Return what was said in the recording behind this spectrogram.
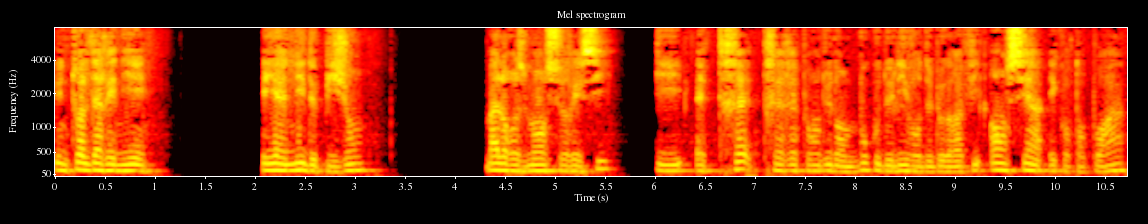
une toile d'araignée et un nid de pigeons Malheureusement, ce récit, qui est très très répandu dans beaucoup de livres de biographie anciens et contemporains,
